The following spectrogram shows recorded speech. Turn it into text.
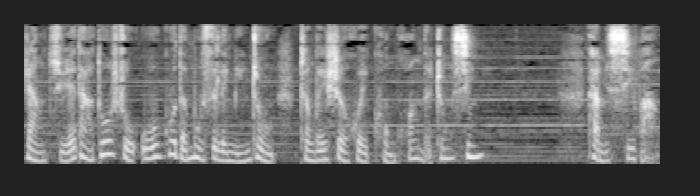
让绝大多数无辜的穆斯林民众成为社会恐慌的中心。他们希望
